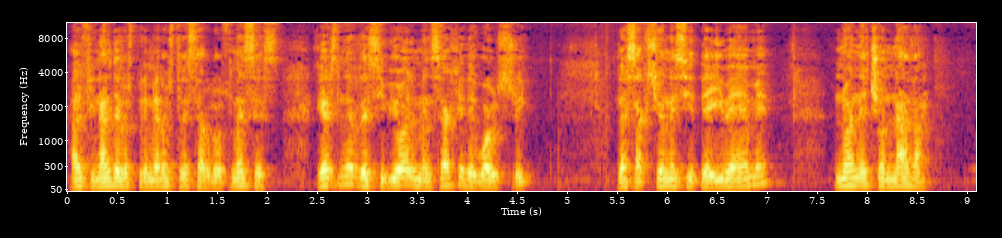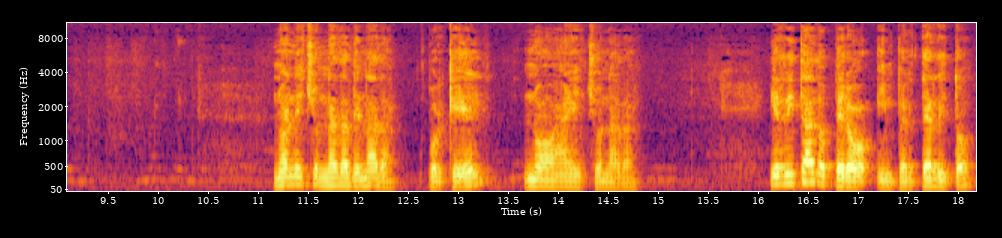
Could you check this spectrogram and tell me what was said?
Al final de los primeros tres arduos meses, Gerstner recibió el mensaje de Wall Street. Las acciones de IBM no han hecho nada. No han hecho nada de nada, porque él no ha hecho nada. Irritado pero impertérrito,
